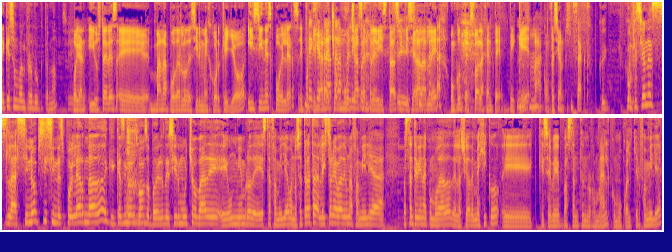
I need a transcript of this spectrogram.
de que es un buen producto, ¿no? Sí. Oigan, y ustedes eh, van a poderlo decir mejor que yo y sin spoilers, eh, porque ya han hecho muchas película? entrevistas y quisiera sí. darle un contexto a la gente de qué va a Confesiones. Exacto. Confesiones, la sinopsis sin spoiler nada, que casi no les vamos a poder decir mucho, va de eh, un miembro de esta familia. Bueno, se trata, la historia va de una familia bastante bien acomodada de la Ciudad de México, eh, que se ve bastante normal, como cualquier familia,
